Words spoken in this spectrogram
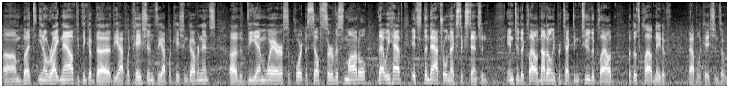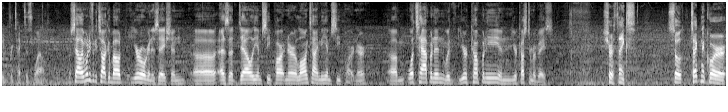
Um, but you know, right now, if you think of the, the applications, the application governance, uh, the VMware support, the self-service model that we have, it's the natural next extension into the cloud, not only protecting to the cloud, but those cloud native applications that we'd protect as well. Well, Sally, I wonder if you could talk about your organization uh, as a Dell EMC partner, a longtime EMC partner. Um, what's happening with your company and your customer base? Sure, thanks. So Technicore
